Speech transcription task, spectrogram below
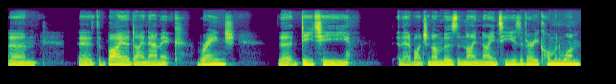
um, there's the Beyerdynamic range, the DT, and then a bunch of numbers. The 990 is a very common one.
